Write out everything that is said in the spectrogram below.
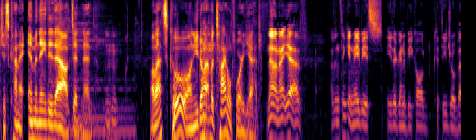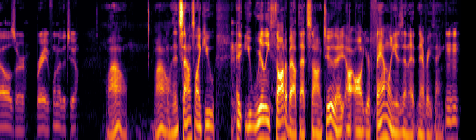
just kind of emanated out, didn't it? Mm-hmm. Well, that's cool. And you don't have a title for it yet. No, not yet. I've I've been thinking maybe it's either going to be called Cathedral Bells or Brave, one of the two. Wow. Wow. And it sounds like you uh, you really thought about that song too. They, all all your family is in it and everything. Mm-hmm.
